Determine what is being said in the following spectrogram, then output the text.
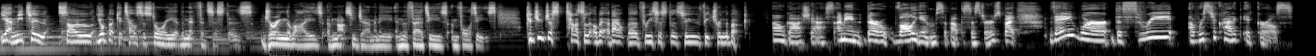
Yeah, me too. So, your book it tells the story of the Mitford sisters during the rise of Nazi Germany in the 30s and 40s. Could you just tell us a little bit about the three sisters who feature in the book? Oh gosh, yes. I mean, there are volumes about the sisters, but they were the three aristocratic it girls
